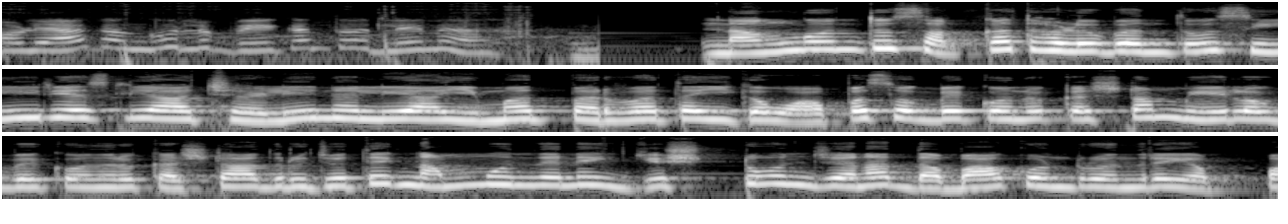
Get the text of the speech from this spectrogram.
ಅವಳು ಯಾಕೆ ಹಂಗೂರ್ಲು ಬೇಕಂತ ಅದ್ಲೇನ ನಂಗಂತೂ ಸಖತ್ ಹಳು ಬಂತು. ಸೀರಿಯಸ್ಲಿ ಆ ಚಳಿನಲ್ಲಿ ಆ ಹಿಮದ್ ಪರ್ವತ ಈಗ ವಾಪಸ್ ಹೋಗ್ಬೇಕು ಅಂದ್ರೆ ಕಷ್ಟ ಮೇಲೆ ಹೋಗ್ಬೇಕು ಅಂದ್ರೆ ಕಷ್ಟ. ಅದ್ರ ಜೊತೆಗೆ ನಮ್ಮ ಮುಂದೆನೆ ಎಷ್ಟೊಂದು ಜನ ದಬಾಕೊಂಡ್ರು ಅಂದರೆ ಯಪ್ಪ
